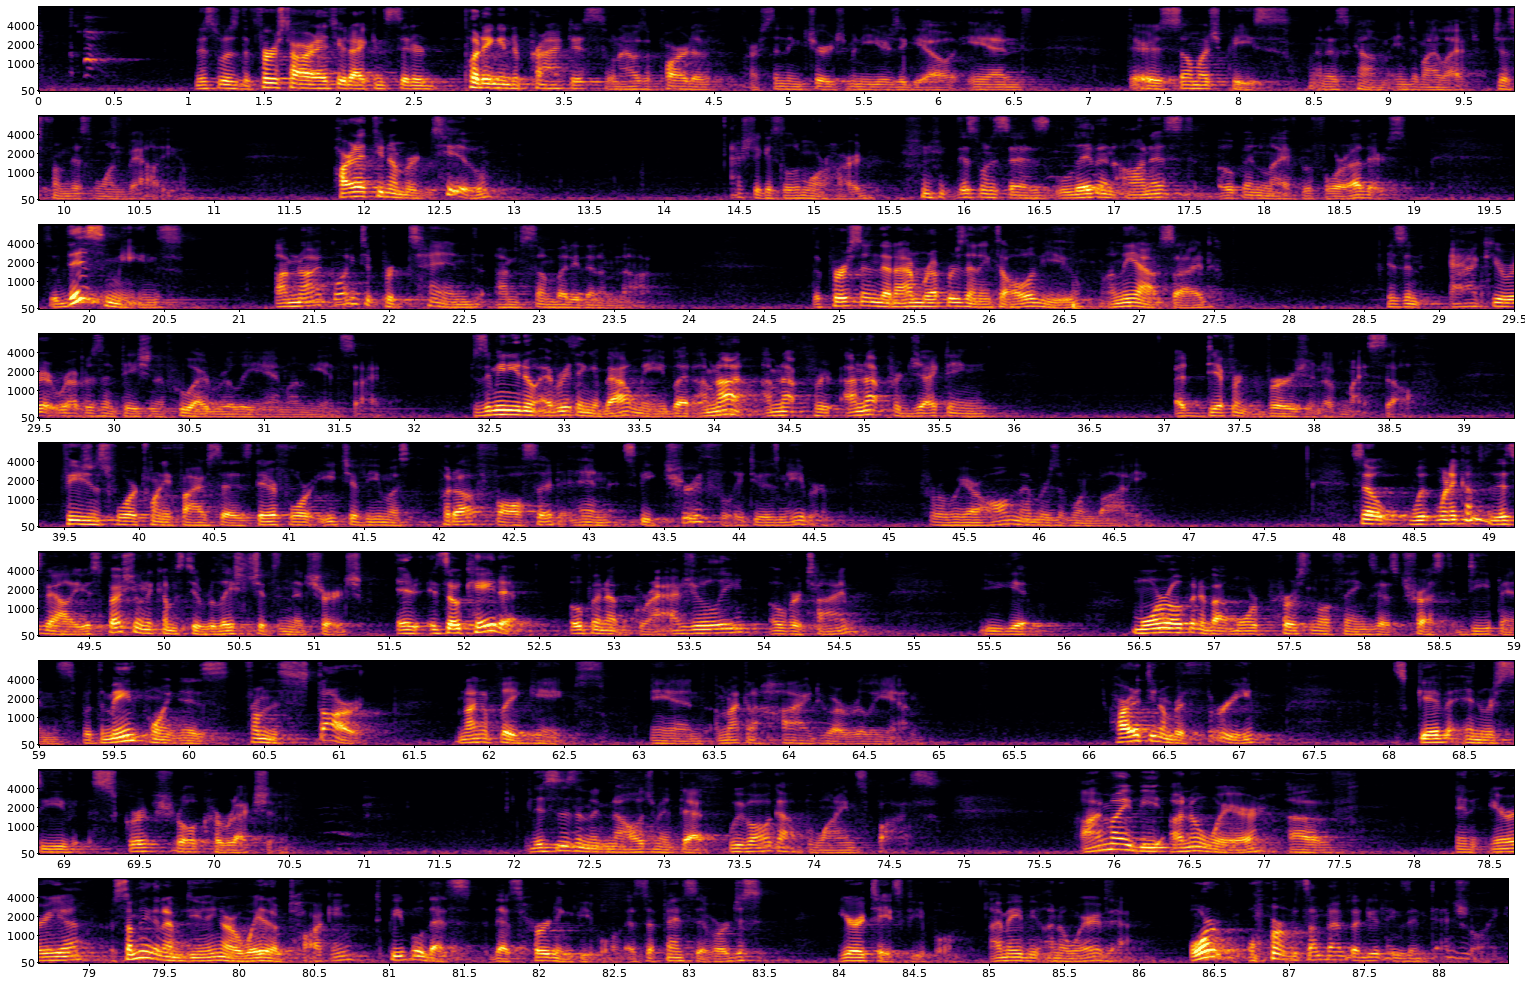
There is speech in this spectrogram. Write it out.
This was the first heart attitude I considered putting into practice when I was a part of our sending church many years ago. And there is so much peace that has come into my life just from this one value. Heart attitude number two actually gets a little more hard. this one says, live an honest, open life before others. So this means I'm not going to pretend I'm somebody that I'm not. The person that I'm representing to all of you on the outside is an accurate representation of who I really am on the inside. Doesn't mean you know everything about me, but I'm not, I'm not, I'm not projecting a different version of myself. Ephesians 4:25 says, "Therefore each of you must put off falsehood and speak truthfully to his neighbor, for we are all members of one body." So when it comes to this value, especially when it comes to relationships in the church, it's okay to open up gradually over time. You get more open about more personal things as trust deepens. But the main point is from the start, I'm not going to play games and I'm not going to hide who I really am. Heart attitude number three Let's give and receive scriptural correction. This is an acknowledgement that we've all got blind spots. I might be unaware of an area, something that I'm doing, or a way that I'm talking to people that's, that's hurting people, that's offensive, or just irritates people. I may be unaware of that. Or, or sometimes I do things intentionally.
